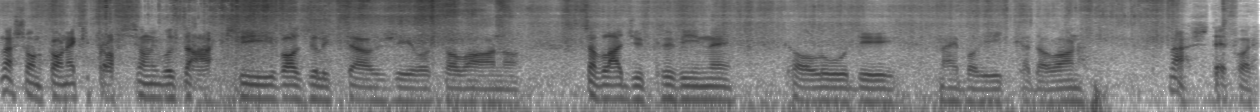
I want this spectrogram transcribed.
Znaš, ono, kao neki profesionalni vozači, vozili ceo život, ovo, ono, savlađuju krivine, kao ludi, najbolji ikada, ovo, ono. Znaš, te fore.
